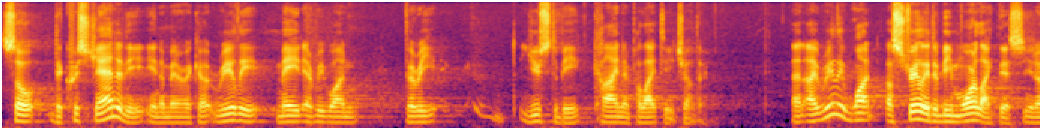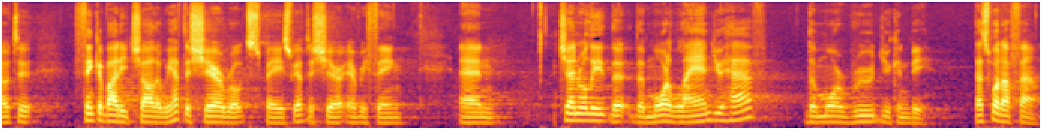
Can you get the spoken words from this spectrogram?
So the Christianity in America really made everyone very used to be kind and polite to each other. And I really want Australia to be more like this, you know, to think about each other. We have to share road space, we have to share everything. And generally, the, the more land you have, the more rude you can be. That's what I've found.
